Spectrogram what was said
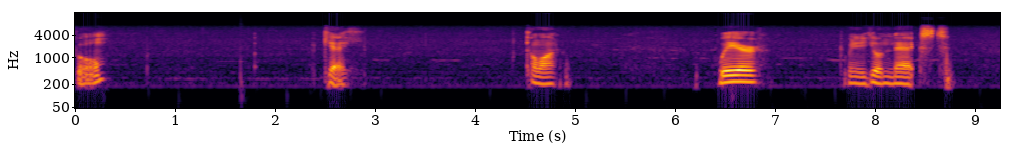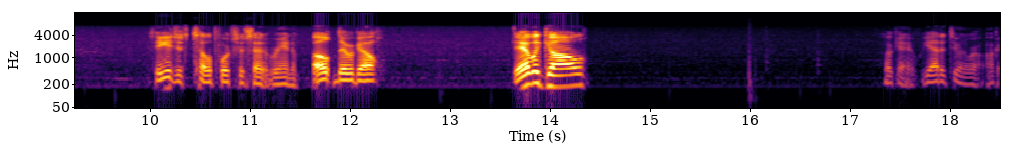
Boom. Okay. Come on. Where do we need to go next? Think it just teleports us at random. Oh, there we go. There we go. Okay, we it two in a row. Okay.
